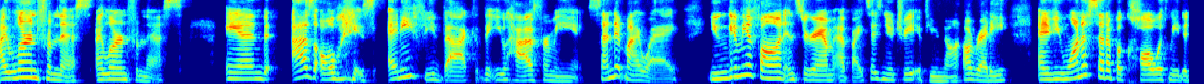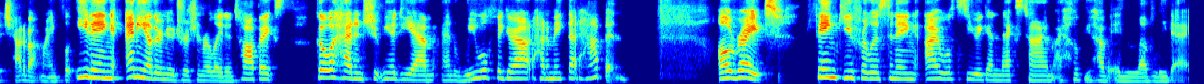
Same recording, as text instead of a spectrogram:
I learned from this. I learned from this. And as always, any feedback that you have for me, send it my way. You can give me a follow on Instagram at Bite Size Nutri if you're not already. And if you want to set up a call with me to chat about mindful eating, any other nutrition related topics, go ahead and shoot me a DM and we will figure out how to make that happen. All right. Thank you for listening. I will see you again next time. I hope you have a lovely day.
